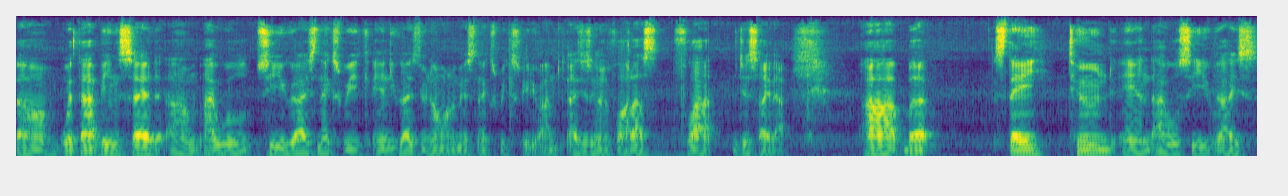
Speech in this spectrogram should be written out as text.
um, with that being said, um, I will see you guys next week, and you guys do not want to miss next week's video. I'm I just gonna flat us flat just say that. Uh, but stay tuned, and I will see you guys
